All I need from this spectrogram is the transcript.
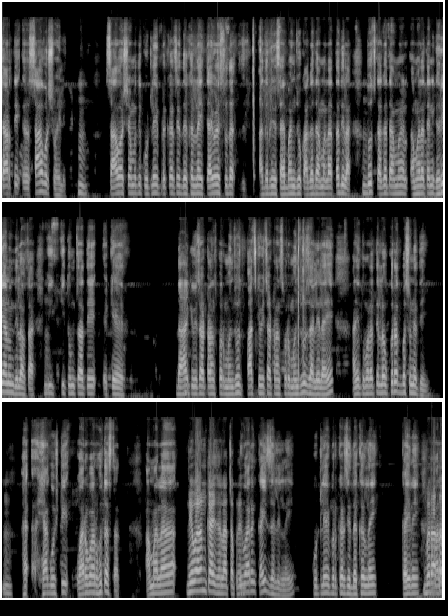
चार ते अं, सहा वर्ष व्हायले. हं. सहा वर्षामध्ये कुठल्याही प्रकारचे दखल नाही. त्यावेळेस सुद्धा आदरणीय साहेबांनी जो कागद आम्हाला आता दिला. तोच कागद आम्हाला आम्हाला त्यांनी घरी आणून दिला होता. की की तुमचा ते दहा केवीचा ट्रान्सफर मंजूर पाच केवीचा ट्रान्सफर मंजूर झालेला आहे आणि तुम्हाला ते लवकरच बसवण्यात येईल. ह्या- गोष्टी वारंवार होत असतात. आम्हाला निवारण काय झालं आतापर्यंत? निवारण काहीच झालेलं नाही. कुठल्याही प्रकारची दखल नाही काही नाही. बरं आता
